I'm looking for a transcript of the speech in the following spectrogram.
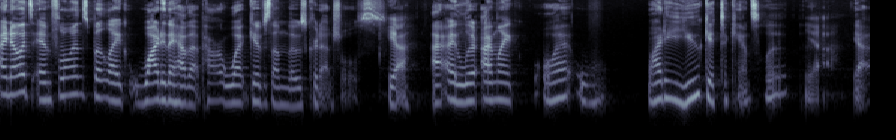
I know it's influence, but like, why do they have that power? What gives them those credentials? yeah. I, I li- I'm like, what? Why do you get to cancel it? Yeah. Yeah.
